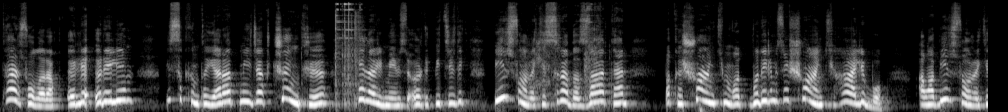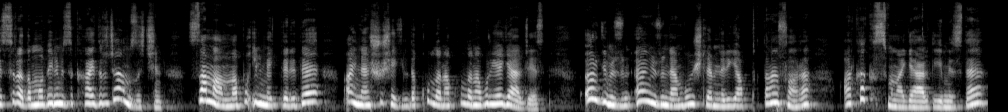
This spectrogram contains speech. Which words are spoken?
ters olarak öyle örelim. Bir sıkıntı yaratmayacak. Çünkü kenar ilmeğimizi ördük bitirdik. Bir sonraki sırada zaten bakın şu anki mo- modelimizin şu anki hali bu. Ama bir sonraki sırada modelimizi kaydıracağımız için zamanla bu ilmekleri de aynen şu şekilde kullana kullana buraya geleceğiz. Örgümüzün ön yüzünden bu işlemleri yaptıktan sonra arka kısmına geldiğimizde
